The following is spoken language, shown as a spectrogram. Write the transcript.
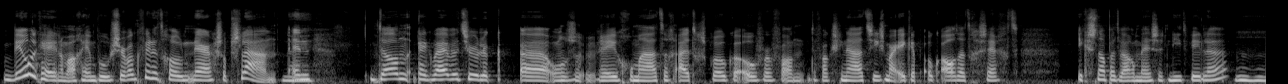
wil ik helemaal geen booster. Want ik vind het gewoon nergens op slaan. Nee. En dan, kijk, wij hebben natuurlijk eh, ons regelmatig uitgesproken over van de vaccinaties. Maar ik heb ook altijd gezegd, ik snap het waarom mensen het niet willen. Mhm.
